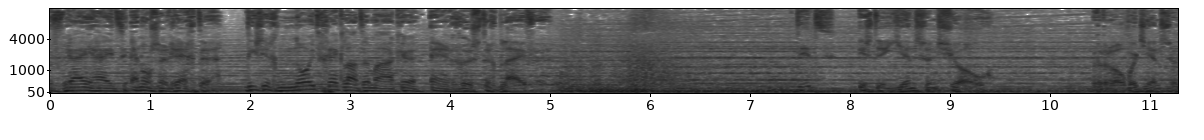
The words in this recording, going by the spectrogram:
Onze vrijheid en onze rechten, die zich nooit gek laten maken en rustig blijven. Dit is de Jensen Show. Robert Jensen.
